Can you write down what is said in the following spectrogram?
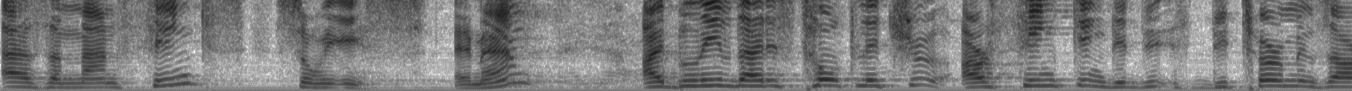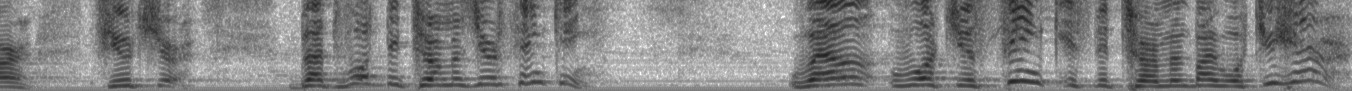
"As a man thinks, so he is." Amen. I believe that is totally true. Our thinking de determines our future. But what determines your thinking? Well, what you think is determined by what you hear.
